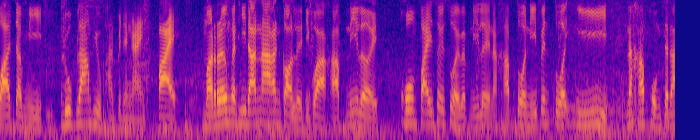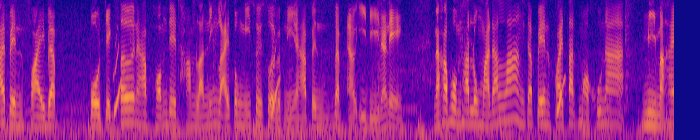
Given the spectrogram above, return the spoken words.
ว่าจะมีรูปร่างผิวพรรณเป็นยังไง ไป มาเริ่มกันที่ด้านหน้ากันก่อนเลยดีกว่าครับ นี่เลยโคมไฟสวยๆ แบบนี้เลยนะครับ ตัวนี้เป็นตัว E นะครับผมจะได้เป็นไฟแบบโปรเจคเตอร์นะครับ พร้อม daytime running light ตรงนี้สวยๆ แบบนี้นะครับ เป็นแบบ LED นั่นเอง นะครับผมถัดลงมาด้านล่างจะเป็นไฟตัดหมอกคู่หน้ามีมาให้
